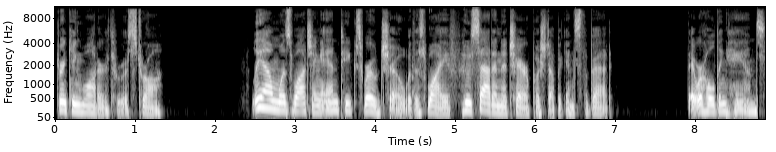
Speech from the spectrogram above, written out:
drinking water through a straw. Leon was watching Antiques Roadshow with his wife, who sat in a chair pushed up against the bed. They were holding hands.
